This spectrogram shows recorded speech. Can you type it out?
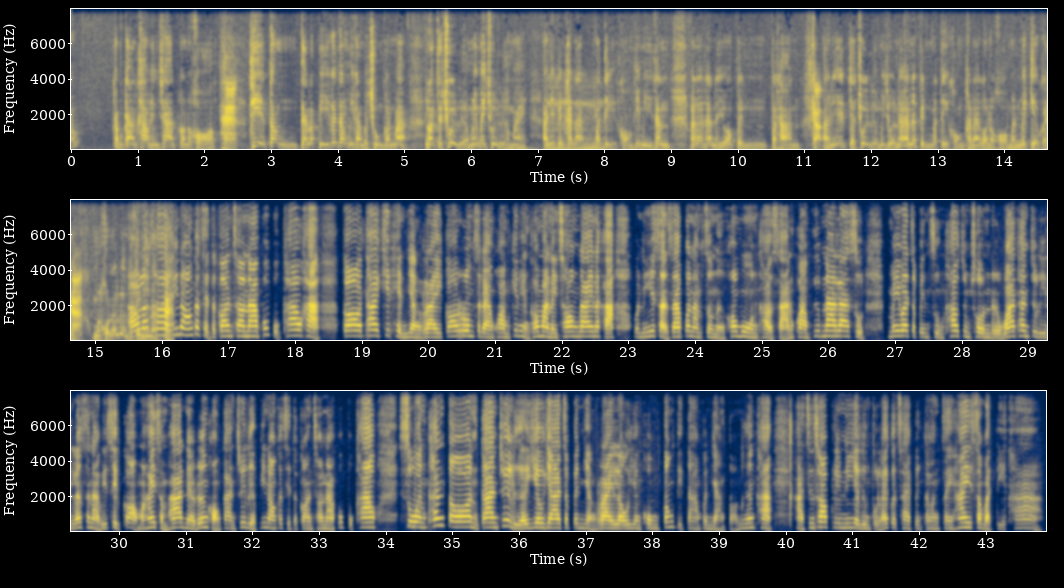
กรรมการข้าวแห่งชาติกนขฮะที่ต้องแต่ละปีก็ต้องมีการประชุมกันว่า เราจะช่วยเหลือไหมไม่ช่วยเหลือไหมอันนี้เป็นคณะมติของที่มีท่านพระท่านนายกเป็นประธานครับอันนี้จะช่วยเหลือไม่ช่วยเหลืออันนั้นเป็นมติของคณะกนขมันไม่เกี่ยวกันฮะมันคนละเรื่องกับเอาตรงละนี้นะค่ะพี่น้องเกษตรกรชาวนาผู้ปลูกข้าวค่ะ ก็ถ้าคิดเห็นอย่างไรก็ร่วมแสดงความคิดเห็นเข้ามาในช่องได้นะคะ วันนี้สารทราบก็นำเสนอข้อมูลข่าวสารความคืบหน้าล่าสุด ไม่ว่าจะเป็นศูนย์ข้าวชุมชน หรือว่าท่านจุลินทร์ลักษณะวิสิทธิ์ก็ออกมาให้สัมภาษณ์ในเรื่องของการช่วยเหลือพี่น้องเกษตรกรชาวนาผู้ปลูกข้าว ส่วนขั้นตอนการช่วยเหลือเยียวยาจะเป็นอย่างไรเรายังคงต้องติดตามกันอย่างต่อเนื่องค่ะ หากชื่นชอบคลิปนี้อย่าลืมกดไลค์กดแชร์เป็นกำลังใจให้สวัสดีค่ะ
